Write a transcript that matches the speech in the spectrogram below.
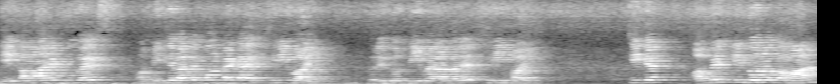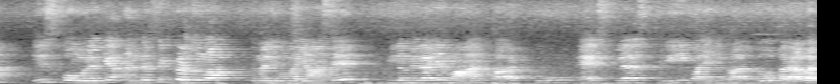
a का मान है टू एक्स और बी जगह पे कौन बैठा है? थ्री वाई तो लिख दो b बराबर है थ्री वाई ठीक है? अब मैं इन दोनों का मान इस फॉर्मूले के अंदर फिट कर दूँगा। तो मैं लिखूँगा यहाँ से कि जो मेरा ये मान था 2x 3y की घात 2 बराबर।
